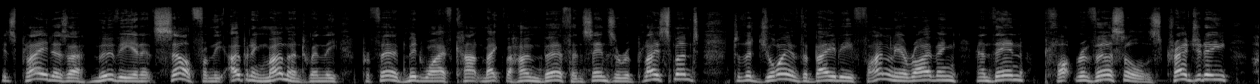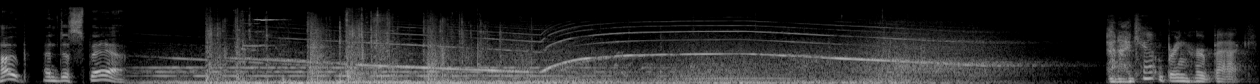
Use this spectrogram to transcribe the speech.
It's played as a movie in itself from the opening moment when the preferred midwife can't make the home birth and sends a replacement, to the joy of the baby finally arriving, and then plot reversals, tragedy, hope, and despair. Can't bring her back.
